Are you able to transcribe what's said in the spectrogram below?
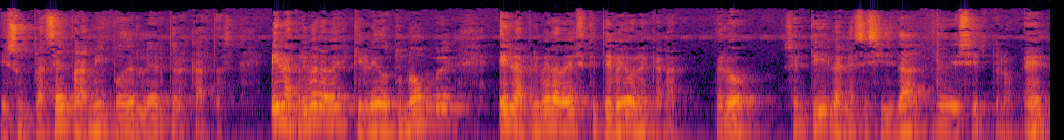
es un placer para mí poder leerte las cartas. Es la primera vez que leo tu nombre, es la primera vez que te veo en el canal, pero sentí la necesidad de decírtelo. ¿eh?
